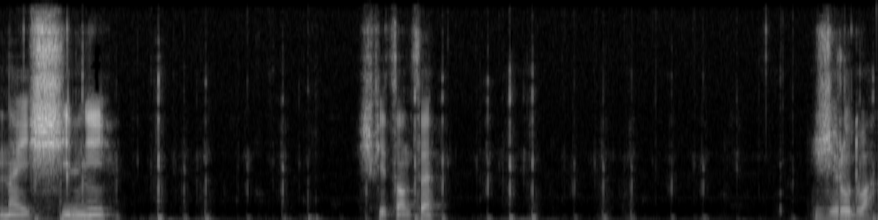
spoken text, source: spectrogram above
najsilniej świecące źródła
